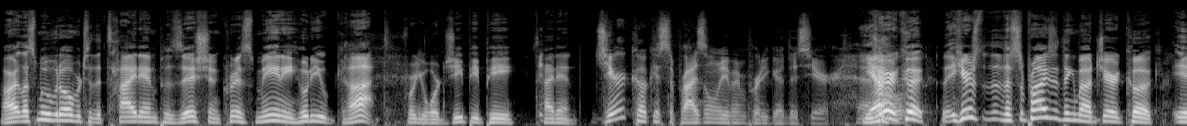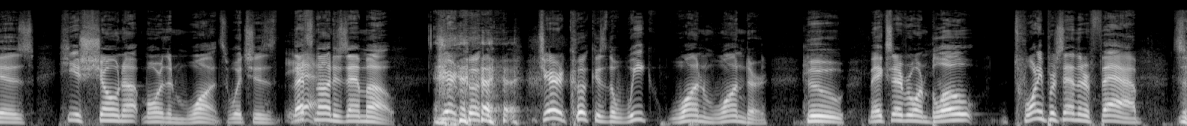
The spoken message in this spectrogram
All right, let's move it over to the tight end position. Chris Meaney, who do you got for your GPP tight end? Jared Cook has surprisingly been pretty good this year. Yeah. Jared Cook. Here's the, the, surprising thing about Jared Cook is he has shown up more than once, which is that's yeah. not his mo. Jared Cook. Jared Cook is the week one wonder who makes everyone blow 20% of their FAAB so,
